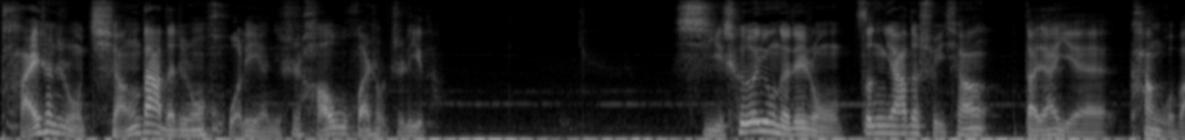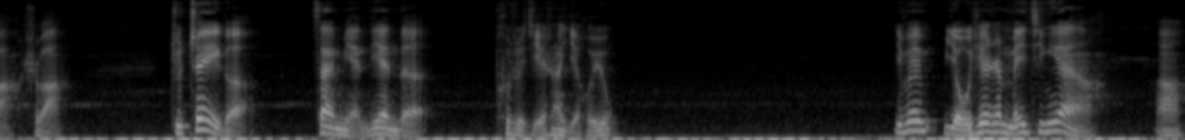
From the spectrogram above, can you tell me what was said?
台上这种强大的这种火力啊，你是毫无还手之力的。洗车用的这种增压的水枪，大家也看过吧，是吧？就这个在缅甸的泼水节上也会用，因为有些人没经验啊啊，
